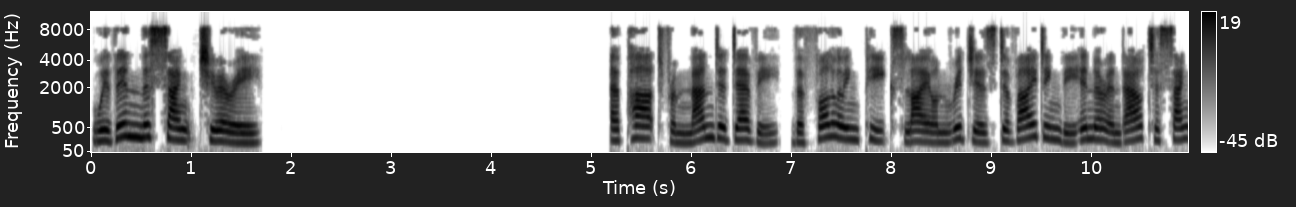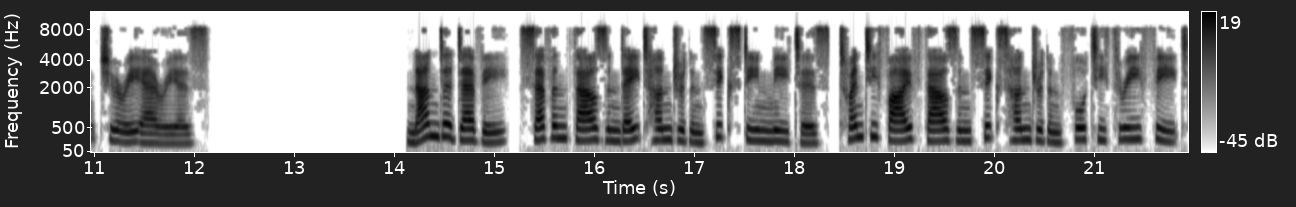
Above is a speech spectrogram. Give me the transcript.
Within the sanctuary Apart from Nanda Devi, the following peaks lie on ridges dividing the inner and outer sanctuary areas. Nanda Devi, 7,816 metres 25,643 feet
